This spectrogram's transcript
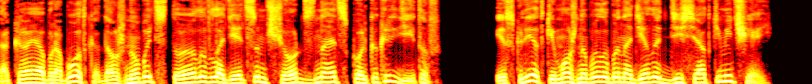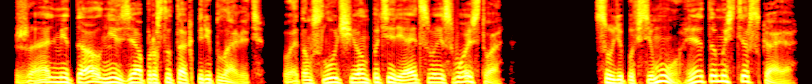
Такая обработка, должно быть, стоила владельцам черт знает сколько кредитов. Из клетки можно было бы наделать десятки мечей. Жаль, металл нельзя просто так переплавить. В этом случае он потеряет свои свойства. Судя по всему, это мастерская.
